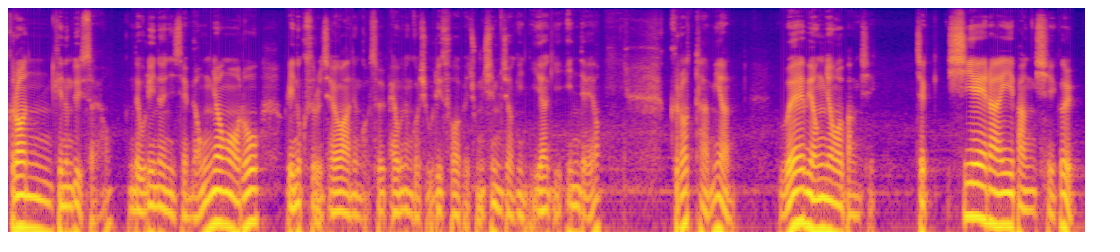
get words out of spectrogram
그런 기능도 있어요. 근데 우리는 이제 명령어로 리눅스를 제어하는 것을 배우는 것이 우리 수업의 중심적인 이야기인데요. 그렇다면 왜 명령어 방식, 즉 CLI 방식을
